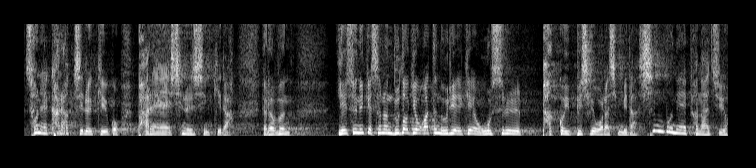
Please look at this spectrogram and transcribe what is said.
손에 가락지를 끼우고 발에 신을 신기라. 여러분 예수님께서는 누더기와 같은 우리에게 옷을 바꿔 입히시길 원하십니다. 신분의 변화지요.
